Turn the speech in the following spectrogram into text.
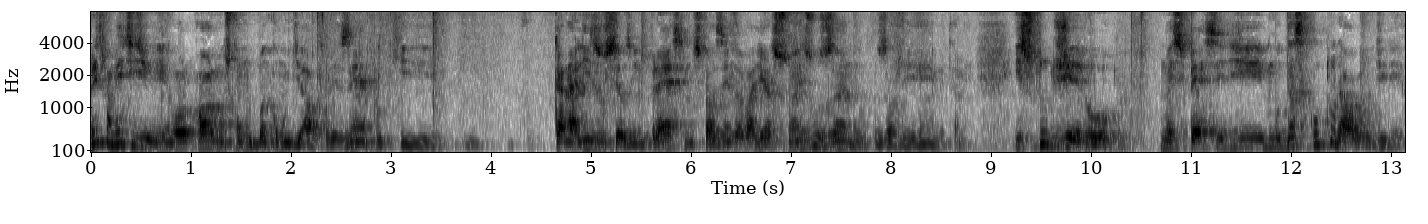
principalmente de órgãos como o Banco Mundial, por exemplo, que canalizam os seus empréstimos fazendo avaliações usando os ODM também. Isso tudo gerou uma espécie de mudança cultural, eu diria.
